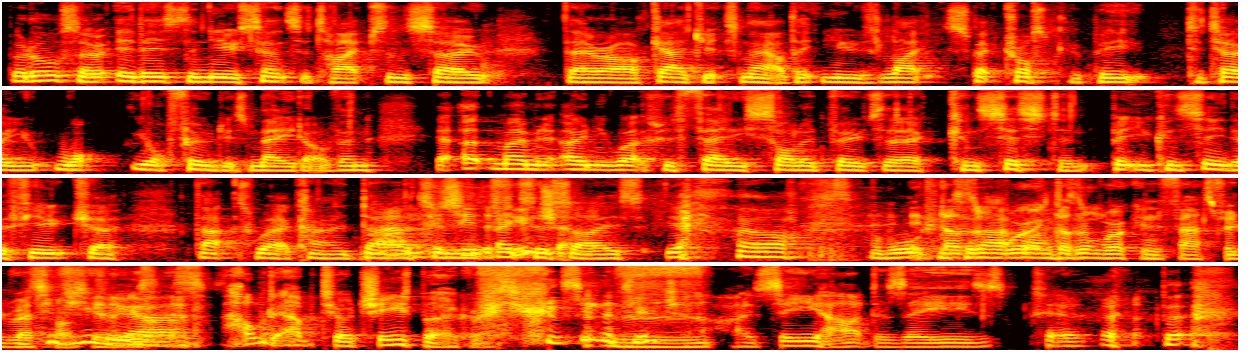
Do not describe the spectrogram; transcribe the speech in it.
But also, it is the new sensor types, and so there are gadgets now that use light spectroscopy to tell you what your food is made of. And at the moment, it only works with fairly solid foods that are consistent. But you can see the future. That's where kind of Wow, you dieting can see and the future. exercise. Yeah, oh, I walked It doesn't work. It doesn't work in fast food restaurants. You either. Yeah. hold it up to your cheeseburger, you can see the future. Mm. I see heart disease. but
